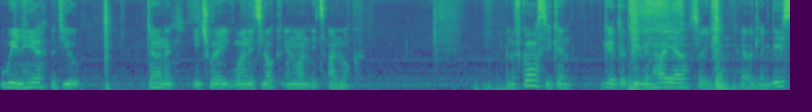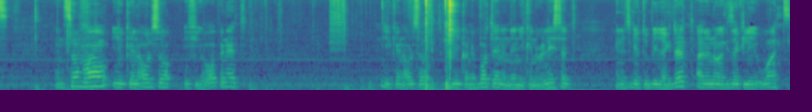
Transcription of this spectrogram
wheel here that you turn it each way. One it's lock and one it's unlock. And of course you can get it even higher so you can have it like this. And somehow you can also if you open it you can also click on the button and then you can release it. And it's going to be like that. I don't know exactly what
